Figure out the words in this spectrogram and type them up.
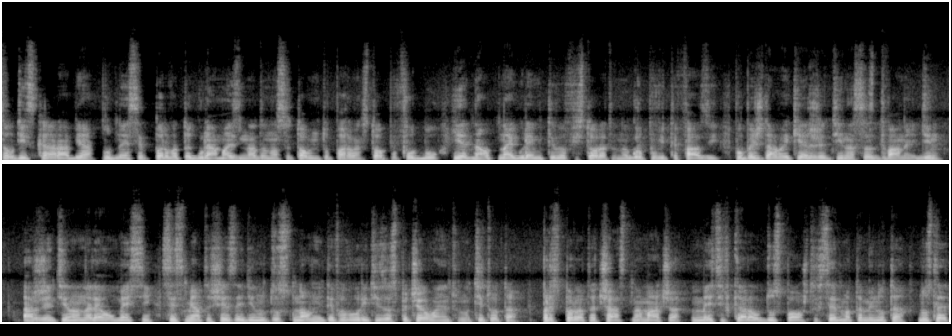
Саудитска Арабия поднесе първата голяма изненада на световното първенство по футбол и една от най-големите в историята на груповите фази, побеждавайки Аржентина с 2 на 1. Аржентина на Лео Меси се смяташе за един от основните фаворити за спечелването на титлата. През първата част на матча Меси вкарал Дуспа още в седмата минута, но след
